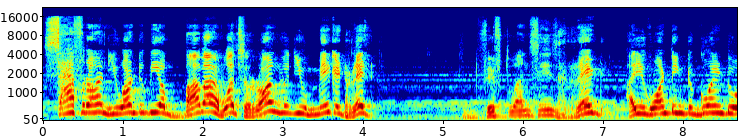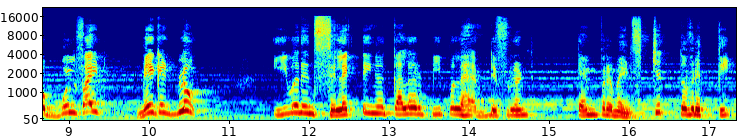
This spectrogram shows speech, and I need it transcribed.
Saffron, you want to be a Baba? What's wrong with you? Make it red. Fifth one says, red. Are you wanting to go into a bullfight? Make it blue. Even in selecting a color, people have different temperaments. Chittavritti.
